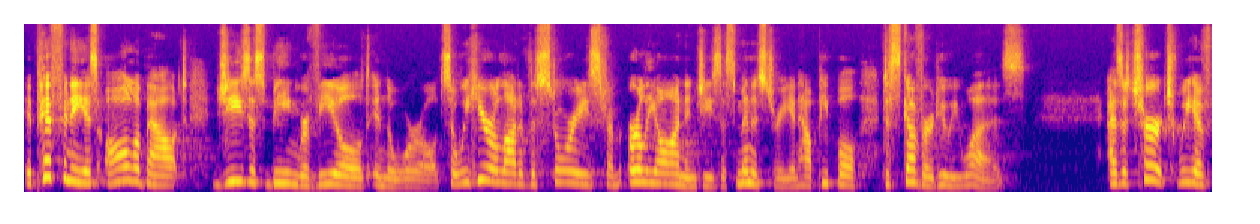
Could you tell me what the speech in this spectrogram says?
Epiphany is all about Jesus being revealed in the world. So we hear a lot of the stories from early on in Jesus' ministry and how people discovered who he was. As a church, we have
